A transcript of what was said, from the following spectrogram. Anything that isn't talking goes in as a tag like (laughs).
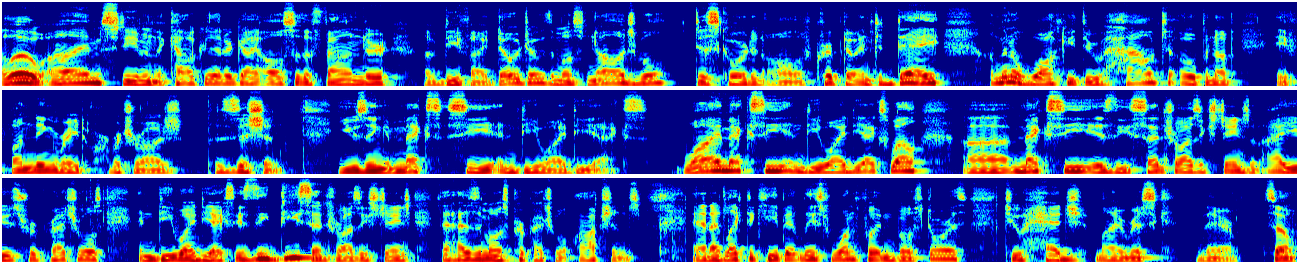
Hello, I'm Steven, the calculator guy, also the founder of DeFi Dojo, the most knowledgeable Discord in all of crypto. And today I'm going to walk you through how to open up a funding rate arbitrage position using MEXC and DYDX. Why MEXC and DYDX? Well, uh, MEXC is the centralized exchange that I use for perpetuals, and DYDX is the decentralized exchange that has the most perpetual options. And I'd like to keep at least one foot in both doors to hedge my risk there. So,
